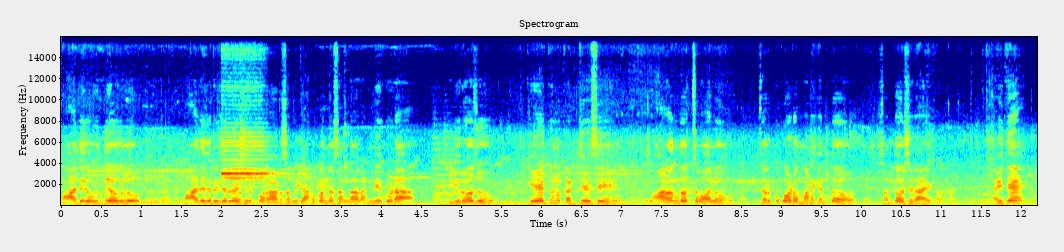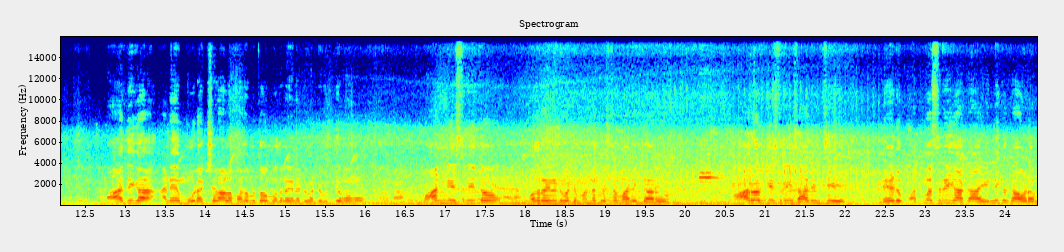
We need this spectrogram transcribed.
మాదిగ ఉద్యోగులు మాదిగ రిజర్వేషన్ పోరాట సమితి అనుబంధ సంఘాలన్నీ కూడా ఈరోజు కేకును కట్ చేసి ఆనందోత్సవాలు జరుపుకోవడం మనకెంతో సంతోషదాయకం. అయితే మాదిగ అనే మూడక్షరాల పదముతో మొదలైనటువంటి ఉద్యమము మాన్యశ్రీతో మొదలైనటువంటి మన్నకృష్ణ మాదిక్ గారు ఆరోగ్యశ్రీ సాధించి నేడు పద్మశ్రీ కా ఎన్నిక కావడం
